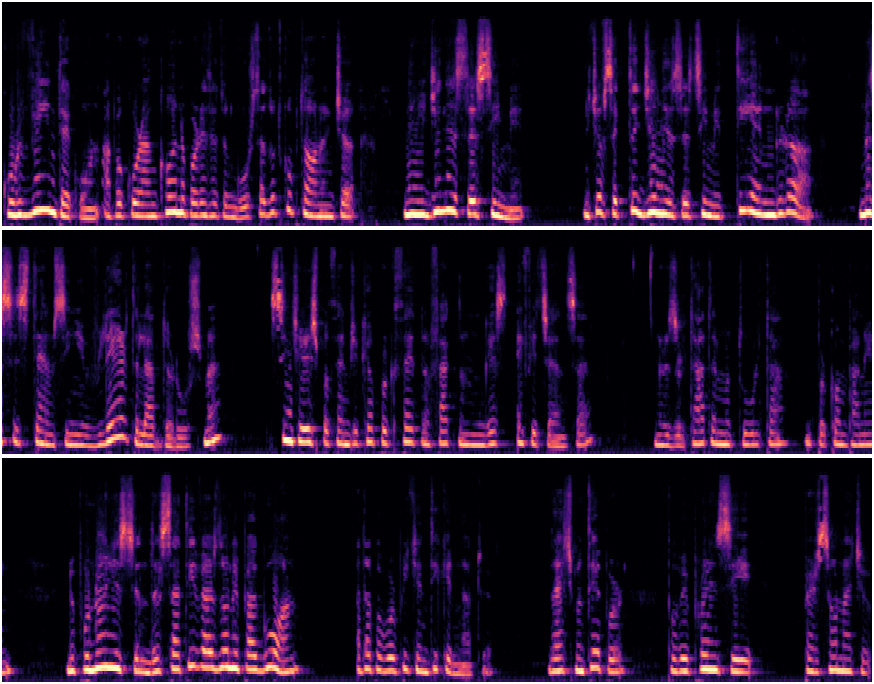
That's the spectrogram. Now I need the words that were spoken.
Kur vijnë tek unë apo kur ankohen nëpër rrethe të ngushta, do të kuptonin që në një gjendje stresimi, në qoftë se këtë gjendje stresimi ti e ngre në sistem si një vlerë të lavdërueshme, sinqerisht po them që kjo përkthehet në fakt në mungesë eficence, në rezultate më të ulëta për kompaninë, në punonjës që ndërsa ti vazhdon e paguan, ata po përpiqen të ikin nga ty. Dhe aq më tepër po veprojnë si persona që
